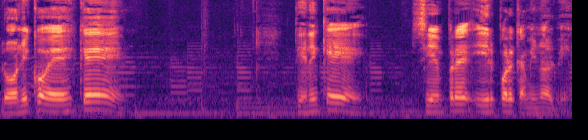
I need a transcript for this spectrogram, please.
Lo único es que tienen que siempre ir por el camino del bien.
